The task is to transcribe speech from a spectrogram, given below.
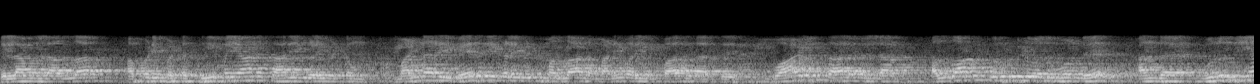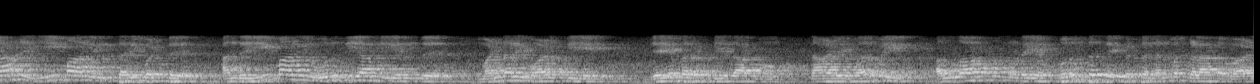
இல்லாமல் அல்லாஹ் அப்படிப்பட்ட தீமையான காரியங்களை விட்டும் மன்னரை வேதனைகளை விட்டும் அல்லாஹ் நம் அனைவரையும் பாதுகாத்து வாழும் காலமெல்லாம் அல்லாஹ் குறிப்பிடுவது போன்று அந்த உறுதியான ஈமானில் சரிபட்டு அந்த ஈமானில் உறுதியாக இருந்து மன்னரை வாழ்க்கையை ஜெயம் நாளை மறுமையில் அல்லாஹனுடைய பொருத்தத்தை பெற்ற நன்மக்களாக வாழ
